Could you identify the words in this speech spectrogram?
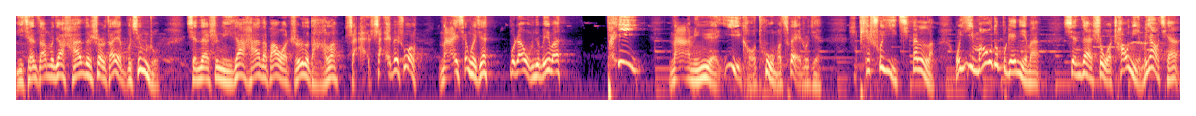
以前咱们家孩子的事咱也不清楚，现在是你家孩子把我侄子打了，啥啥也别说了，拿一千块钱，不然我们就没完。呸！那明月一口唾沫啐出去，别说一千了，我一毛都不给你们。现在是我朝你们要钱，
